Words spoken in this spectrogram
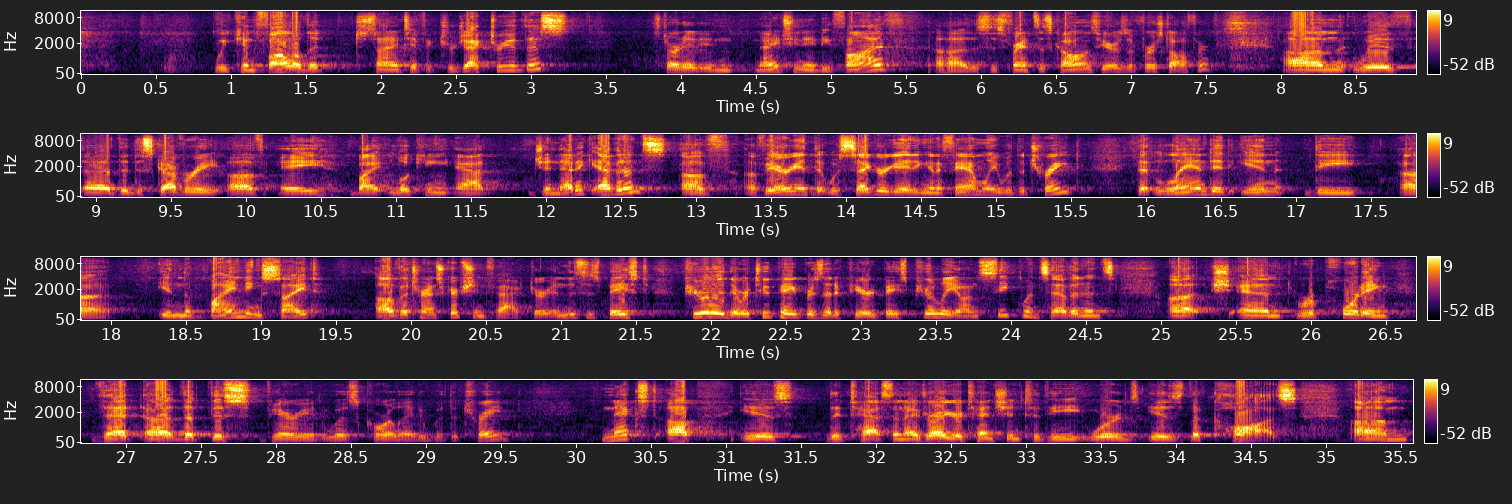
we can follow the scientific trajectory of this. Started in 1985. Uh, this is Francis Collins here as a first author, um, with uh, the discovery of a, by looking at genetic evidence of a variant that was segregating in a family with a trait that landed in the, uh, in the binding site of a transcription factor, and this is based purely, there were two papers that appeared based purely on sequence evidence uh, and reporting that, uh, that this variant was correlated with the trait. Next up is the test, and I draw your attention to the words is the cause. Um,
